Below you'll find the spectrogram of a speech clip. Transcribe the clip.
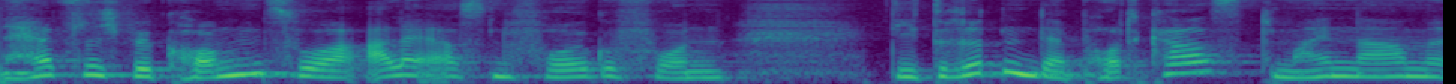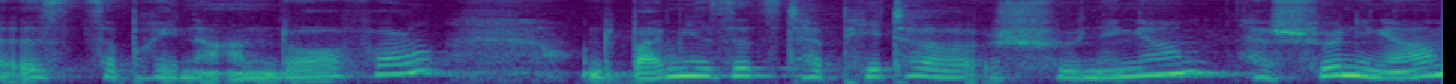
Herzlich willkommen zur allerersten Folge von Die Dritten der Podcast. Mein Name ist Sabrina Andorfer und bei mir sitzt Herr Peter Schöninger. Herr Schöninger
